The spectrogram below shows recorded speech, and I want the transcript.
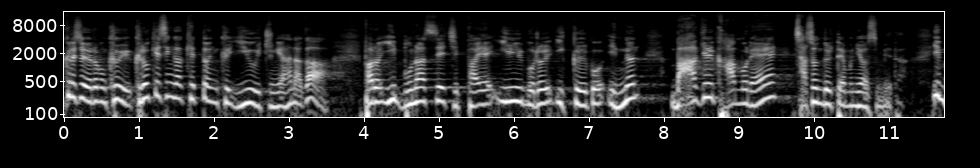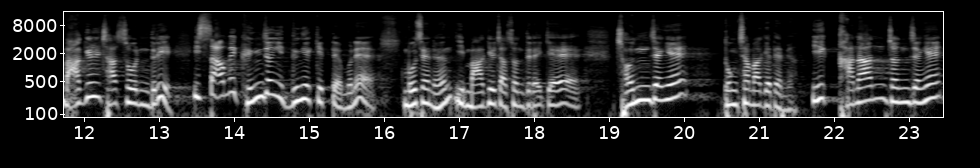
그래서 여러분 그 그렇게 생각했던 그 이유 중에 하나가 바로 이 문하세 지파의 일부를 이끌고 있는 마길 가문의 자손들 때문이었습니다. 이 마길 자손들이 이 싸움에 굉장히 능했기 때문에 모세는 이 마길 자손들에게 전쟁에 동참하게 되면 이 가나안 전쟁에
